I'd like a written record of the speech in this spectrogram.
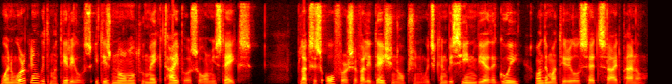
When working with materials, it is normal to make typos or mistakes. Plaxis offers a validation option which can be seen via the GUI on the material set side panel,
